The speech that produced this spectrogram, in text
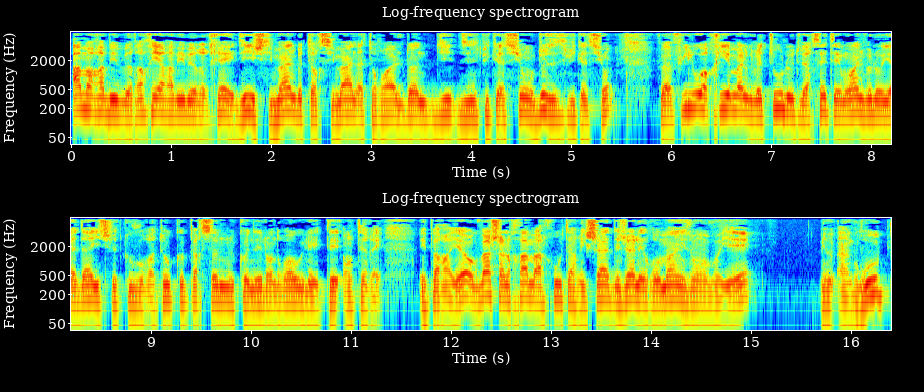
Amar Rabbi Berachia, Rabbi Berachia, il dit, Siman, Betor Siman, la Torah, elle donne dix, explications, deux explications. Filou Achie, malgré tout, le verset témoigne, Velo Yada, Ishet Kuvurato, que personne ne connaît l'endroit où il a été enterré. Et par ailleurs, Gvash Alcham, Alchut Arisha, déjà les Romains, ils ont envoyé un groupe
